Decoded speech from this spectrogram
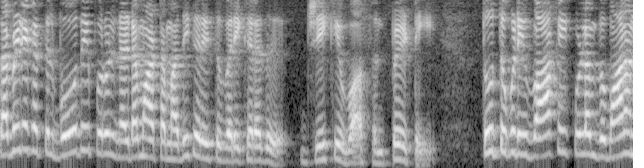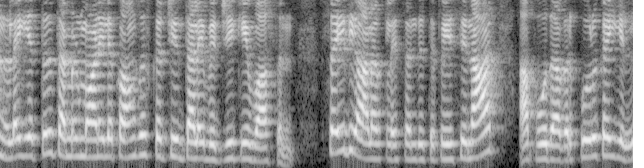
தமிழகத்தில் போதைப்பொருள் நடமாட்டம் அதிகரித்து வருகிறது. ஜே. கே. வாசன் பேட்டி. தூத்துக்குடி வாகைக்குளம் விமான நிலையத்தில் தமிழ் மாநில காங்கிரஸ் கட்சியின் தலைவர் ஜி. கே. வாசன் செய்தியாளர்களை சந்தித்து பேசினார். அப்போது அவர் கூறுகையில்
